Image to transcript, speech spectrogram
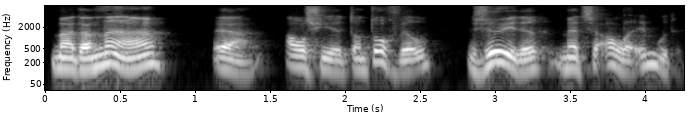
Maar daarna, ja, als je het dan toch wil, zul je er met z'n allen in moeten.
